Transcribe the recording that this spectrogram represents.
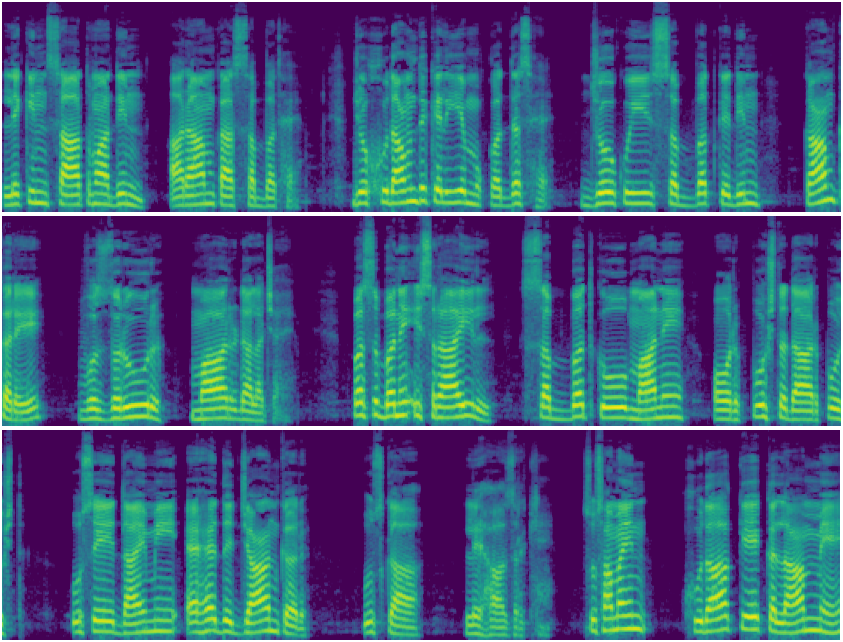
لیکن ساتواں دن آرام کا سبت ہے، جو خداوند کے لیے مقدس ہے۔ جو کوئی سبت کے دن کام کرے، وہ ضرور مار ڈالا جائے۔ پس بنے اسرائیل سبت کو مانے اور پشت دار پشت، اسے دائمی عہد جان کر اس کا لحاظ رکھیں۔ سسامین، خدا کے کلام میں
